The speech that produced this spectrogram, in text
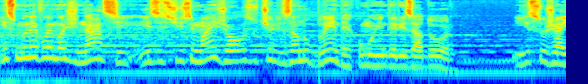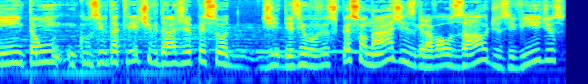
Isso me levou a imaginar se existissem mais jogos utilizando o Blender como renderizador. Isso já ia então, inclusive, da criatividade da pessoa de desenvolver os personagens, gravar os áudios e vídeos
